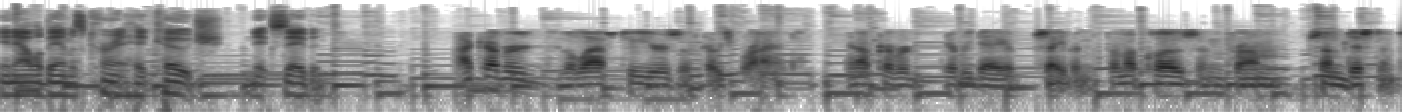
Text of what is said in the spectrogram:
in Alabama's current head coach, Nick Saban. I covered the last two years of Coach Bryant, and I've covered every day of Saban from up close and from some distance.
